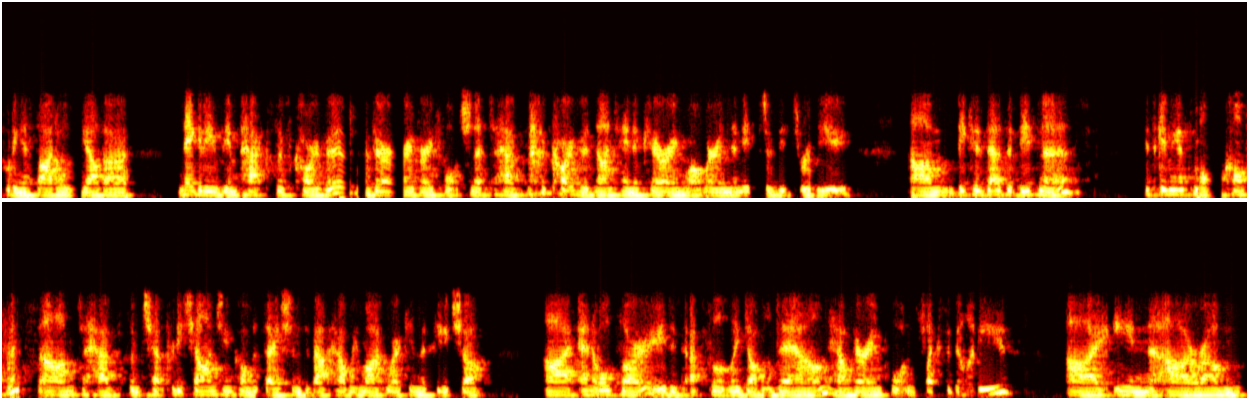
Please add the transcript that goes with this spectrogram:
putting aside all the other negative impacts of COVID. We're very, very fortunate to have COVID 19 occurring while we're in the midst of this review um, because as a business, it's giving us more confidence um, to have some pretty challenging conversations about how we might work in the future. Uh, and also, it is absolutely doubled down how very important flexibility is uh, in our um,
